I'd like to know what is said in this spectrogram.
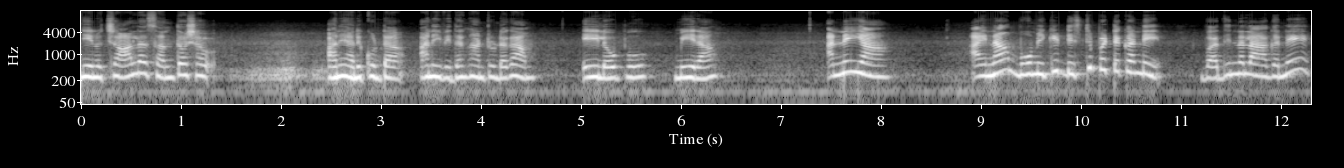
నేను చాలా సంతోష అని అనుకుంటా అని విధంగా అంటుండగా ఈలోపు మీరా? అన్నయ్య అయినా భూమికి దిష్టి పెట్టకండి. వదినలాగానే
